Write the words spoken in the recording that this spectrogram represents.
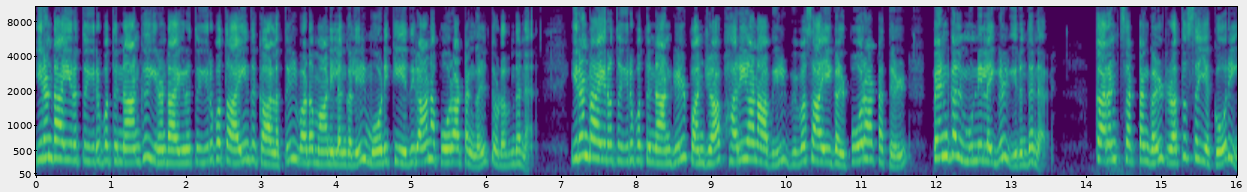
இரண்டாயிரத்து இருபத்தி நான்கு இரண்டாயிரத்து இருபத்தி ஐந்து காலத்தில் வட மாநிலங்களில் மோடிக்கு எதிரான போராட்டங்கள் தொடர்ந்தன. இரண்டாயிரத்து இருபத்தி நான்கில் பஞ்சாப் ஹரியானாவில் விவசாயிகள் போராட்டத்தில் பெண்கள் முன்னிலையில் இருந்தனர். கரண்ட் சட்டங்கள் ரத்து செய்ய கோரி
